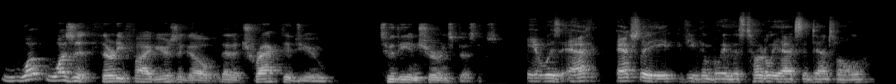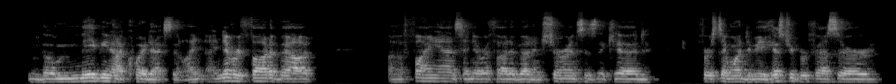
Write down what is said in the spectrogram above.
what was it 35 years ago that attracted you to the insurance business? It was ac- actually, if you can believe this, totally accidental though maybe not quite accidental. I, I never thought about uh, finance. I never thought about insurance as a kid. First, I wanted to be a history professor.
